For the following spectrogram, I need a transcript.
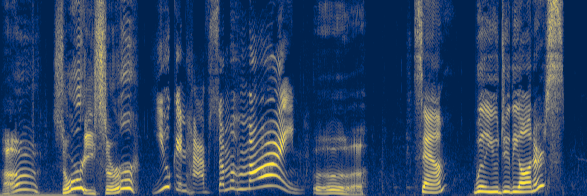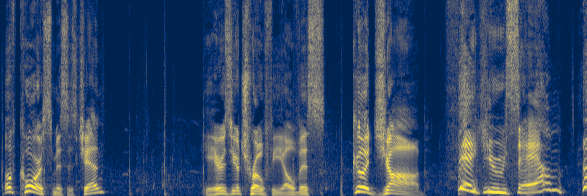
Huh? Sorry, sir. You can have some of mine! Ugh. Sam, will you do the honors? Of course, Mrs. Chen. Here's your trophy, Elvis. Good job. Thank you, Sam.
